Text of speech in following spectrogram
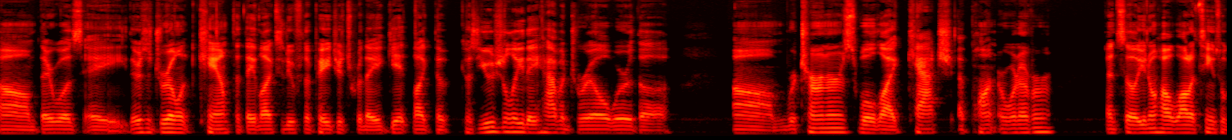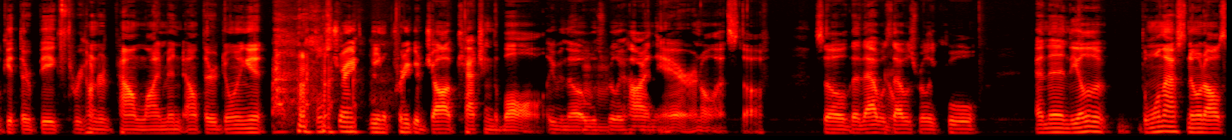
um, there was a there's a drill at camp that they like to do for the Patriots where they get like the because usually they have a drill where the um returners will like catch a punt or whatever. And so you know how a lot of teams will get their big 300 pound linemen out there doing it. Full strength doing a pretty good job catching the ball, even though it was Mhm. really high in the air and all that stuff. So that that was Yep. that was really cool. And then the other, the one last note I'll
